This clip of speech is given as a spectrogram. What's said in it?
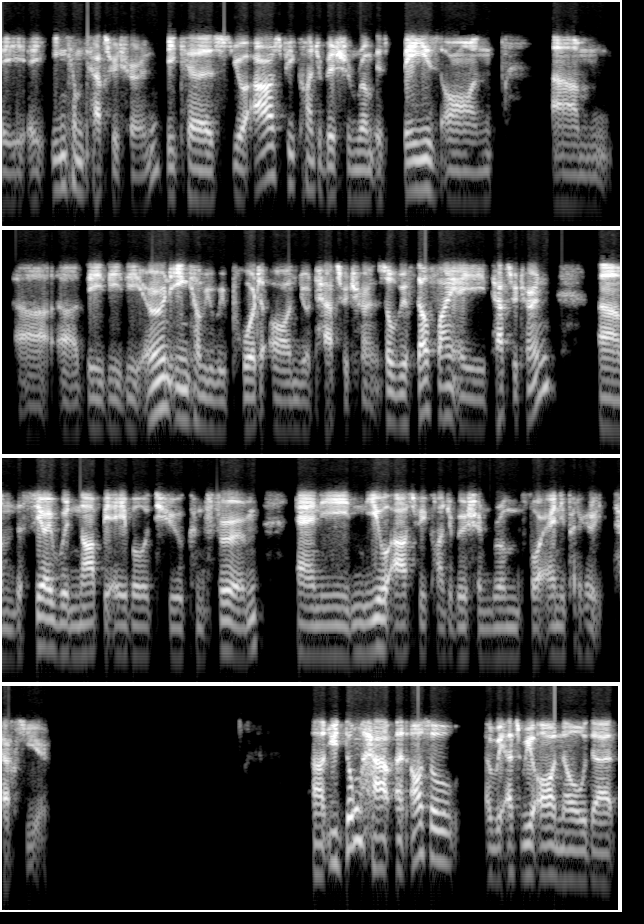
a, a, income tax return because your RSP contribution room is based on um, uh, uh, the, the, the earned income you report on your tax return. So without filing a tax return, um, the CRA would not be able to confirm any new RSP contribution room for any particular tax year. Uh, you don't have, and also uh, as we all know that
